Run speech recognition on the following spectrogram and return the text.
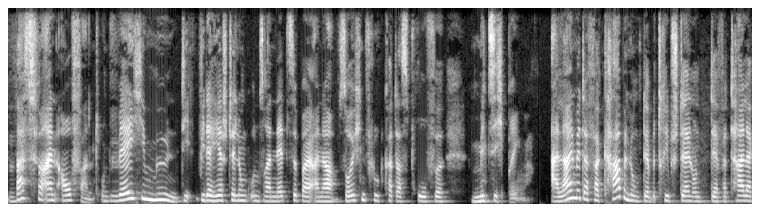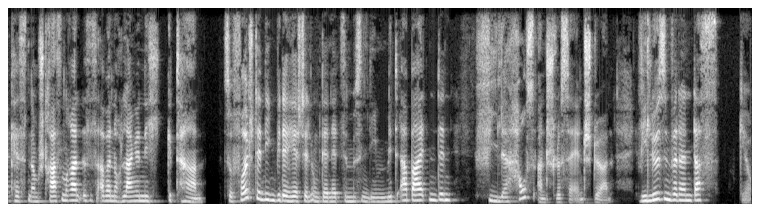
was für ein Aufwand und welche Mühen die Wiederherstellung unserer Netze bei einer solchen Flutkatastrophe mit sich bringen. Allein mit der Verkabelung der Betriebsstellen und der Verteilerkästen am Straßenrand ist es aber noch lange nicht getan. Zur vollständigen Wiederherstellung der Netze müssen die Mitarbeitenden viele Hausanschlüsse entstören. Wie lösen wir denn das, Georg?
